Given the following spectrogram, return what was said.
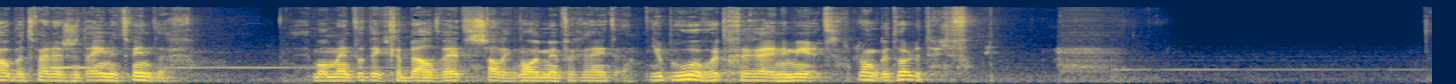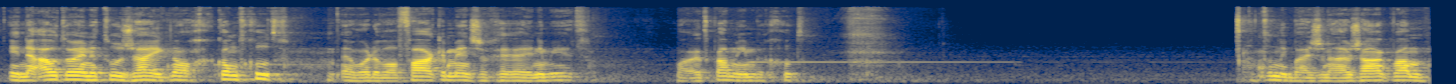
Oktober 2021. Het moment dat ik gebeld werd, zal ik nooit meer vergeten. Je broer wordt gereanimeerd. Klonk het door de telefoon. In de auto en naartoe zei ik nog, komt goed. Er worden wel vaker mensen gereanimeerd. Maar het kwam niet meer goed. Toen ik bij zijn huis aankwam,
